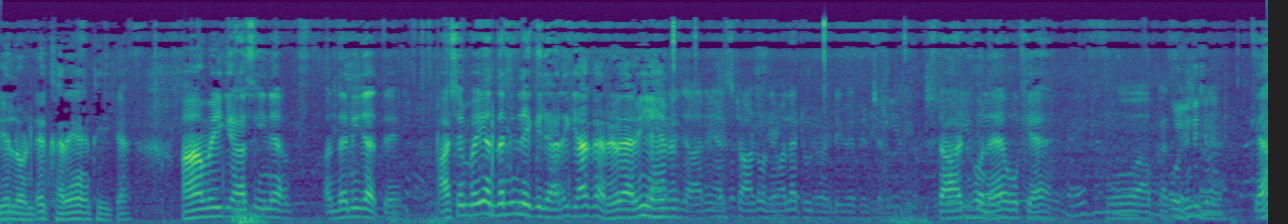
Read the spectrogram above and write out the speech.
ये लोंडे खड़े हैं ठीक है। हाँ भाई क्या सीन है? अब अंदर नहीं जाते। आशिम भाई अंदर नहीं लेके जा रहे? क्या कर रहे हो? अभी यहीं पे जा रहे हैं। स्टार्ट होने वाला है 2:30 पे फिर स्टार्ट होना है वो क्या है? वो आपका क्या?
